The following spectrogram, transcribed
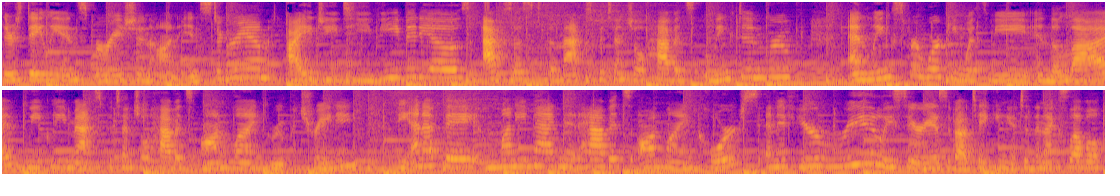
There's daily inspiration on Instagram, IGTV videos, access to the Max Potential Habits LinkedIn group, and links for working with me in the live weekly Max Potential Habits online group training, the NFA Money Magnet Habits online course, and if you're really serious about taking it to the next level,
